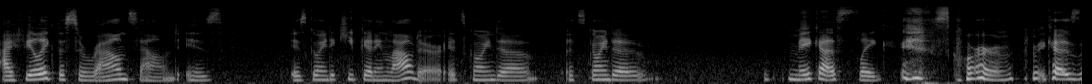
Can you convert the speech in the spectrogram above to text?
I feel like the surround sound is is going to keep getting louder. It's going to it's going to make us like squirm because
